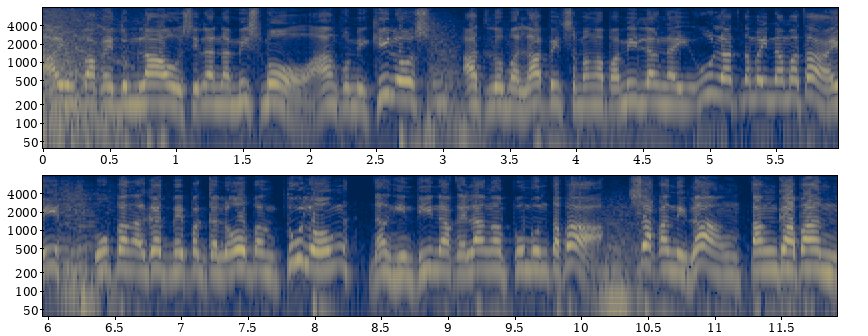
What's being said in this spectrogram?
Ayon pa kay Dumlao, sila na mismo ang kumikilos at lumalapit sa mga pamilyang naiulat na may namatay upang agad may pagkaloob ang tulong nang hindi na kailangan pumunta pa sa kanilang tanggapan.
